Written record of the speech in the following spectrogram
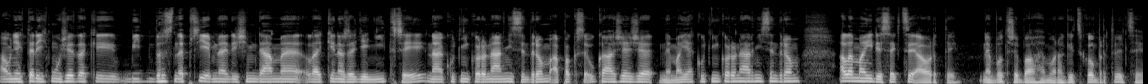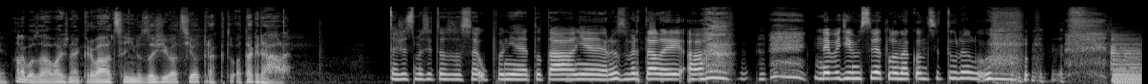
A u některých může taky být dost nepříjemné, když jim dáme léky na ředění 3 na akutní koronární syndrom a pak se ukáže, že nemají akutní koronární syndrom, ale mají disekci aorty nebo třeba hemoragickou mrtvici. A nebo závažné krvácení do zažívacího traktu a tak dále. Takže jsme si to zase úplně totálně rozvrtali a nevidím světlo na konci tunelu.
